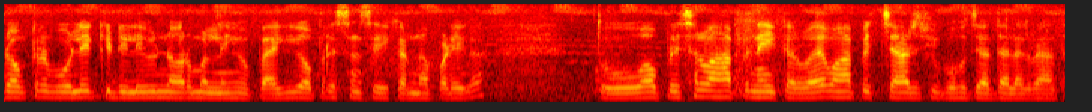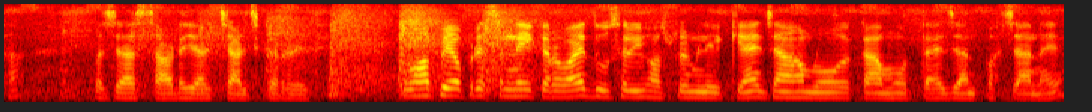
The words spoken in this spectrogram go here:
डॉक्टर बोले कि डिलीवरी नॉर्मल नहीं हो पाएगी ऑपरेशन से ही करना पड़ेगा। तो ऑपरेशन वहाँ पे नहीं करवाया, वहाँ पे चार्ज भी बहुत ज़्यादा लग रहा था। पचास, साठ हज़ार चार्ज कर रहे थे। तो वहाँ पे ऑपरेशन नहीं करवाए दूसरी हॉस्पिटल में लेके आए, जहाँ हम लोगों का काम होता है, जान पहचान है।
